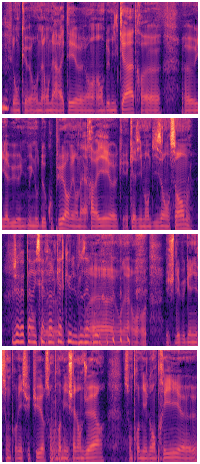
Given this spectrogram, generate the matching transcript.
Mhm. Donc euh, on, a, on a arrêté en, en 2004. Euh, euh, il y a eu une, une ou deux coupures, mais on a travaillé qu- quasiment 10 ans ensemble. J'avais pas Donc, réussi à faire le euh, calcul, je vous avoue. on a- on- je l'ai vu gagner son premier futur, son premier challenger, son premier Grand Prix, euh,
